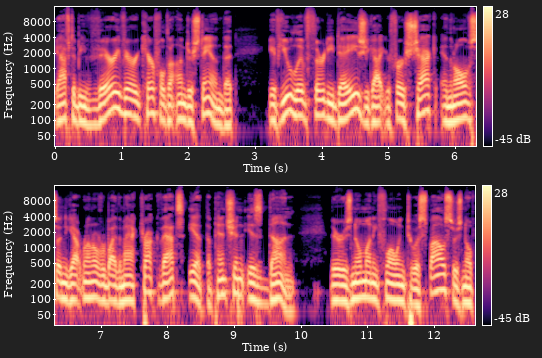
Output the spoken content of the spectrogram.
you have to be very, very careful to understand that if you live 30 days, you got your first check, and then all of a sudden you got run over by the Mack truck, that's it. The pension is done. There is no money flowing to a spouse. There's no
